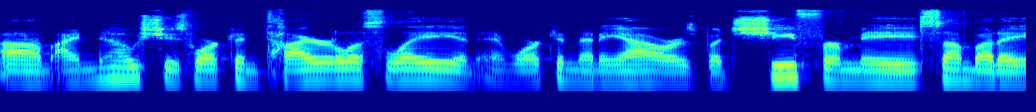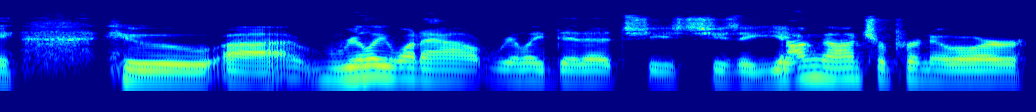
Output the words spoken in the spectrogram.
um, I know she's working tirelessly and, and, working many hours, but she, for me, somebody who uh, really went out, really did it. She's she's a young entrepreneur,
